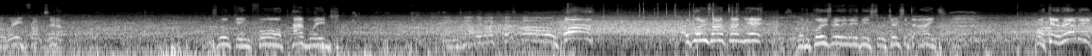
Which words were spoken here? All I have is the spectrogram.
The weed front centre. He's looking for Pavlich. He's now led by Crespo. Ah! The Blues aren't done yet. Well, the Blues really need this to reduce it to eight. Oh, get around him!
